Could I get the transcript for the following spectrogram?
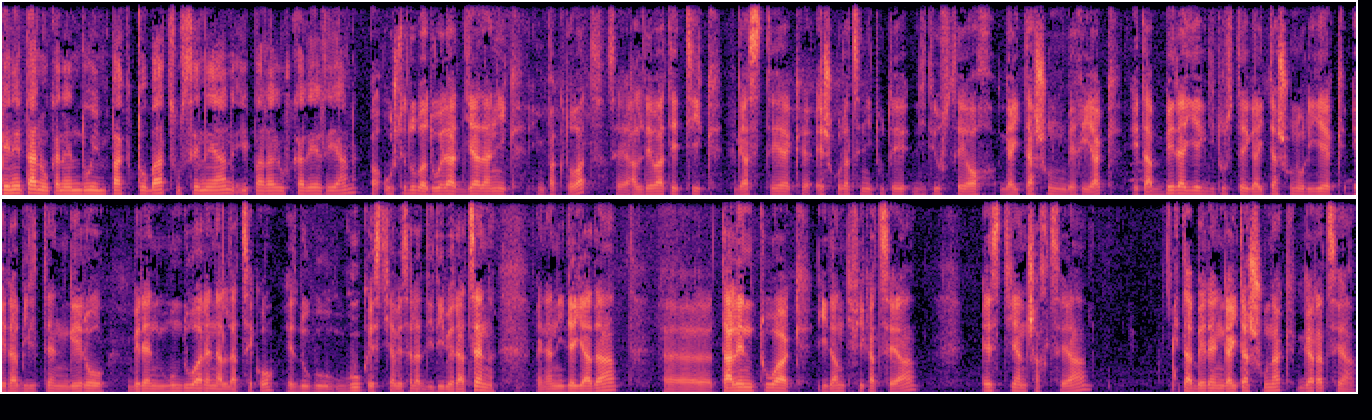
benetan ukanen du impacto bat zuzenean Ipar Euskal Herrian? Ba, uste du baduela diadanik impacto bat, ze alde batetik gazteek eskuratzen ditute dituzte hor gaitasun berriak, eta beraiek dituzte gaitasun horiek erabilten gero beren munduaren aldatzeko, ez dugu guk estia bezala diri beratzen, baina ideia da, uh, talentuak identifikatzea, estian sartzea, eta beren gaitasunak garatzea.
